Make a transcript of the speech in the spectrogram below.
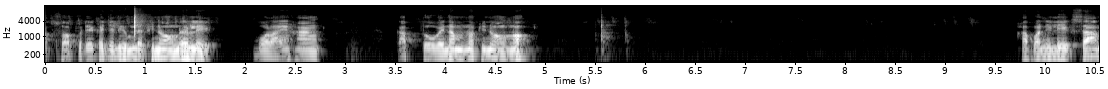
มักสอบตัวเด็กก็จะลืมได้พี่น้องเนื้อเหล็กบัวลายหางกับตัวไว้นำเนาะพี่น้องเนาะครับวันนี้เลขสาม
